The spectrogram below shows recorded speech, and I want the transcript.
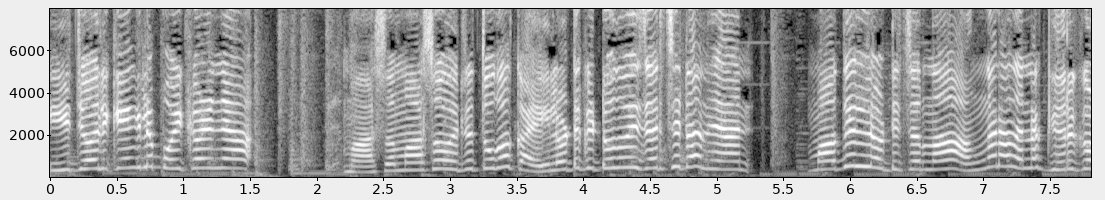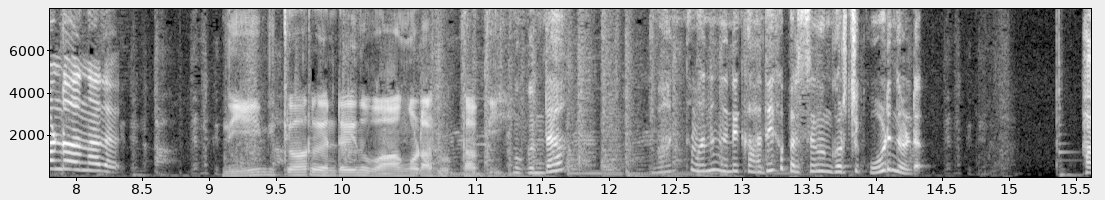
ഈ ജോലിക്കെങ്കിലും പോയി കഴിഞ്ഞാ മാസം മാസം ഒരു തുക കയ്യിലോട്ട് കിട്ടുമെന്ന് വിചാരിച്ചിട്ടാ ഞാൻ മതിലൊട്ടിച്ചേർന്ന അങ്ങനെ തന്നെ കീറിക്കൊണ്ടു വന്നത് നീ മിക്കവാറും എന്റെ കയ്യിൽ നിന്ന് വാങ്ങൂടാ കുട്ടാപ്പി മുകുന്ദ വന്ന് വന്ന് നിനക്ക് അധിക പ്രസംഗം കുറച്ച് കൂടുന്നുണ്ട്. ഹ,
